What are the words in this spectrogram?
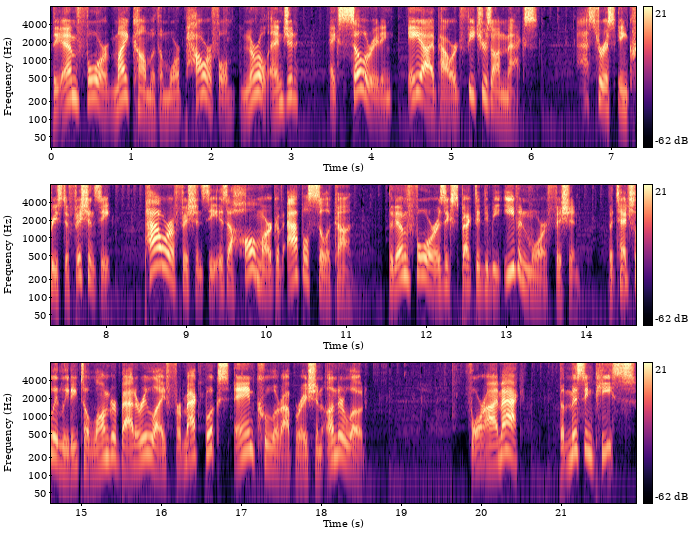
The M4 might come with a more powerful Neural Engine, accelerating AI-powered features on Macs. Asterisk increased efficiency. Power efficiency is a hallmark of Apple Silicon. The M4 is expected to be even more efficient, potentially leading to longer battery life for MacBooks and cooler operation under load. For iMac, the missing piece.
